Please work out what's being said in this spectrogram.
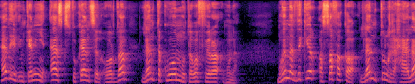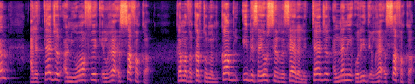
هذه الإمكانية asks to cancel order لن تكون متوفرة هنا. مهم الذكر الصفقة لن تلغى حالا على التاجر أن يوافق إلغاء الصفقة. كما ذكرت من قبل إيبي سيرسل رسالة للتاجر أنني أريد إلغاء الصفقة.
